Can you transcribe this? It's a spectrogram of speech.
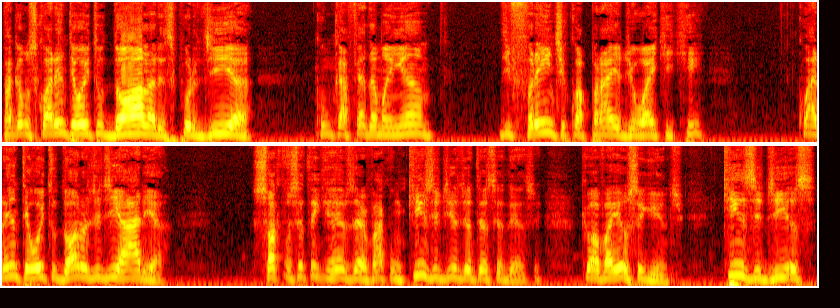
Pagamos 48 dólares por dia, com café da manhã, de frente com a praia de Waikiki. 48 dólares de diária. Só que você tem que reservar com 15 dias de antecedência. Que o Havaí é o seguinte: 15 dias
